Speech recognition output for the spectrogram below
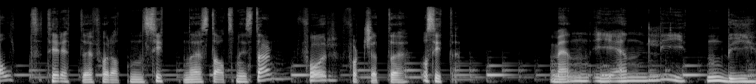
alt til rette for at den sittende statsministeren får fortsette å sitte. Men i en liten by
